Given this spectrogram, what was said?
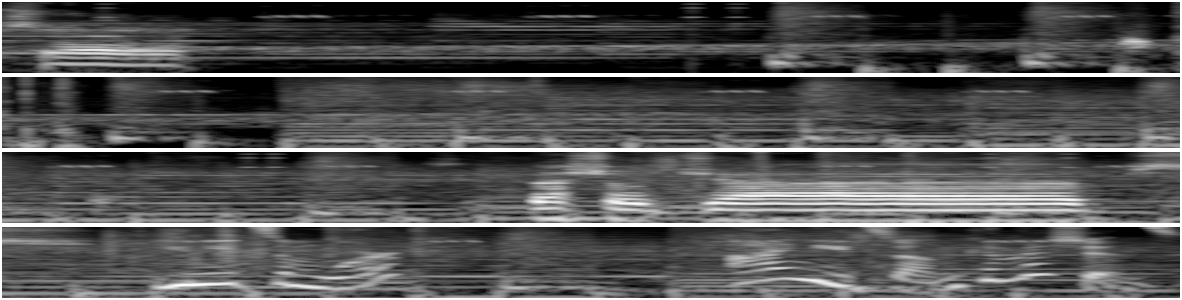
sure. Special jobs. You need some work? I need some commissions.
